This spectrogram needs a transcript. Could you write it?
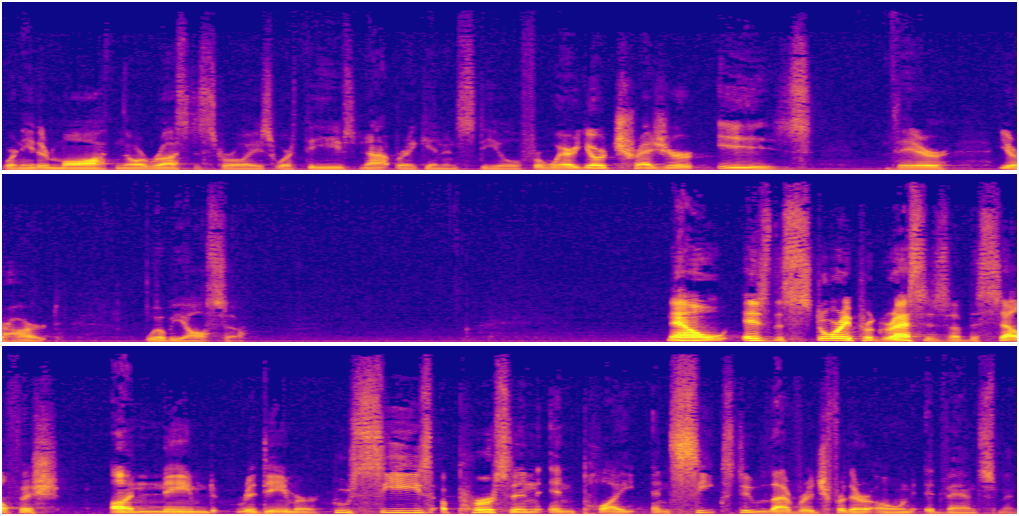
where neither moth nor rust destroys, where thieves do not break in and steal. For where your treasure is, there your heart will be also. Now, as the story progresses of the selfish, unnamed Redeemer who sees a person in plight and seeks to leverage for their own advancement.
